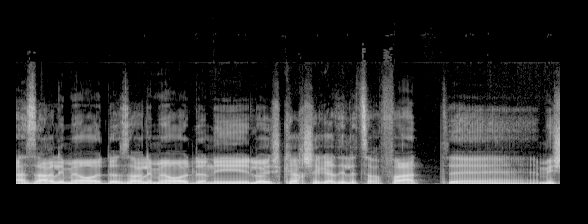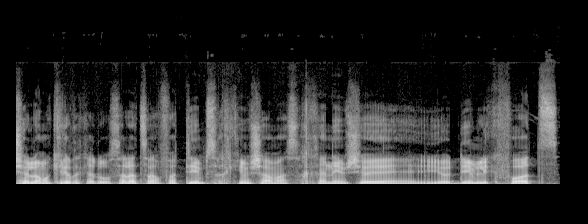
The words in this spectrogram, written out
עזר לי מאוד, עזר לי מאוד. אני לא אשכח שהגעתי לצרפת, אה, מי שלא מכיר את הכדורסל הצרפתי, משחקים שם שחקנים שיודעים לקפוץ.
